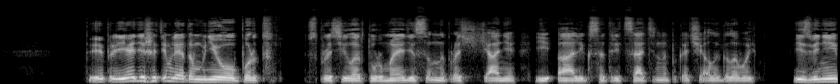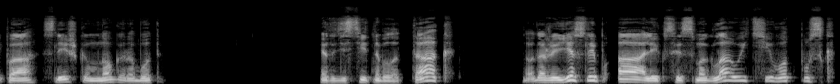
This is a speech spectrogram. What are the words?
— Ты приедешь этим летом в Ньюпорт? — спросил Артур Мэдисон на прощание, и Алекс отрицательно покачала головой. — Извини, па, слишком много работы. Это действительно было так, но даже если б Алекс и смогла уйти в отпуск,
